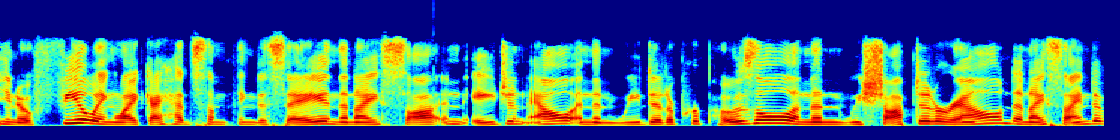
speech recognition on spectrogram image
you know, feeling like I had something to say. And then I sought an agent out and then we did a proposal and then we shopped it around and I signed a,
